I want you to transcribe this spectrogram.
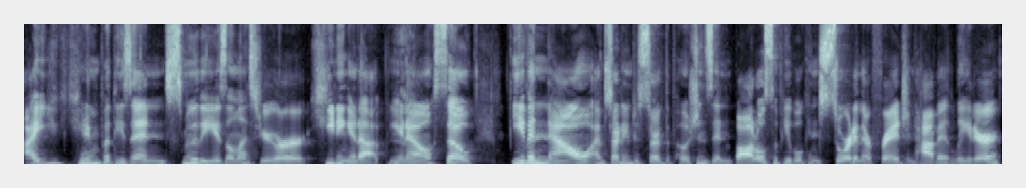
I you can't even put these in smoothies unless you're heating it up, you know. So even now, I'm starting to serve the potions in bottles so people can store it in their fridge and have it later.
